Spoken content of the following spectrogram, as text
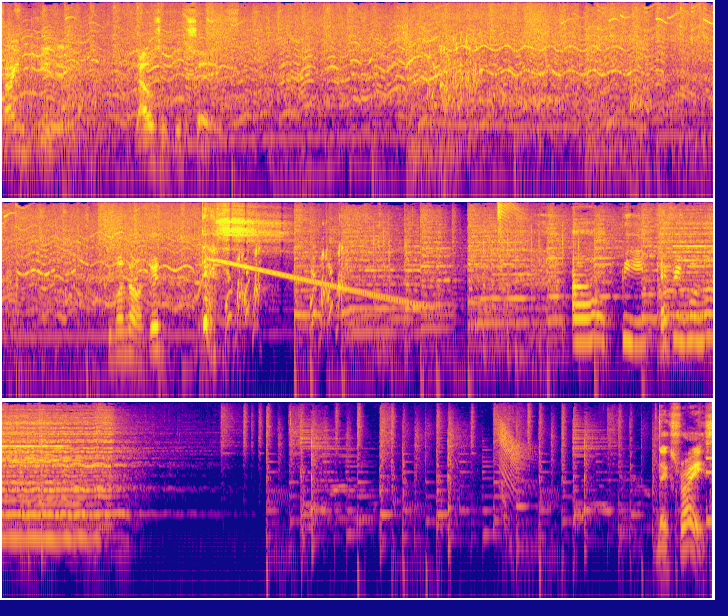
Thank you. That was a good save. Come on, dude. Yes! Everyone! Next race.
